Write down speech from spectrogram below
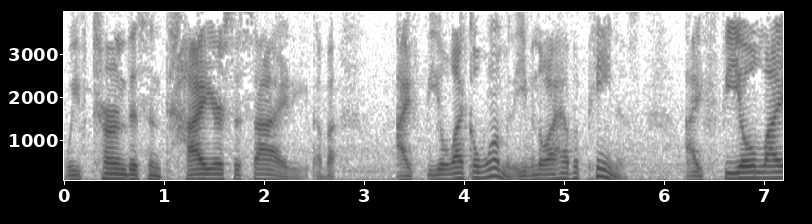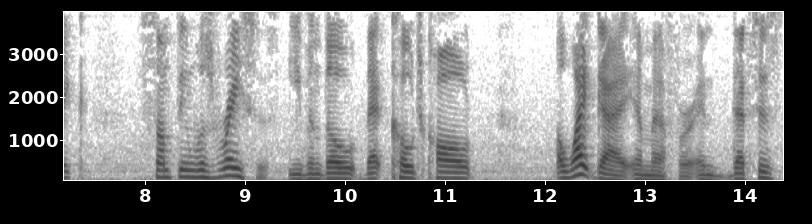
We've turned this entire society about I feel like a woman even though I have a penis. I feel like something was racist, even though that coach called a white guy MFer, and that's his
